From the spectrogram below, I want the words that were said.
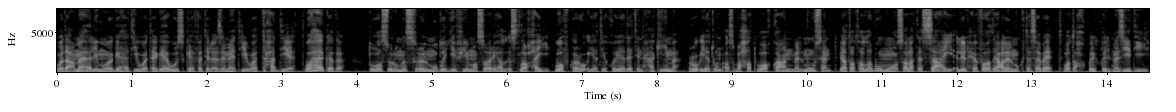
ودعمها لمواجهة وتجاوز كافة الأزمات والتحديات. وهكذا تواصل مصر المضي في مسارها الإصلاحي وفق رؤية قيادة حكيمة. رؤية أصبحت واقعا ملموسا يتطلب مواصلة السعي للحفاظ على المكتسبات وتحقيق المزيد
